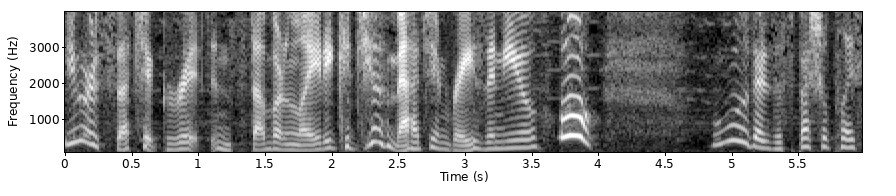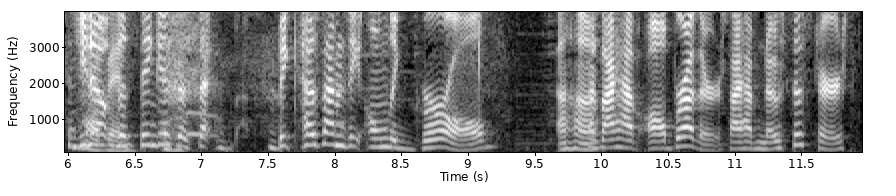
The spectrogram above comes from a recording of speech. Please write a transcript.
You are such a grit and stubborn lady. Could you imagine raising you? Woo! Ooh, there's a special place in You heaven. You know, the thing is, is that because I'm the only girl, Uh-huh. because I have all brothers, I have no sisters.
